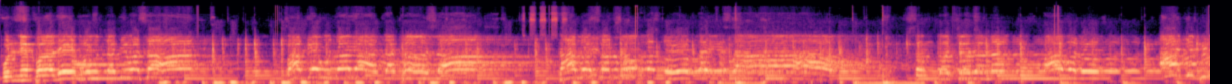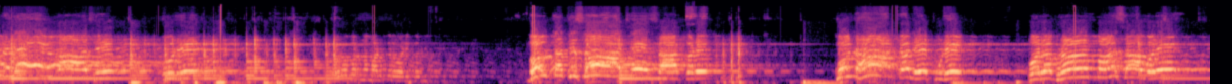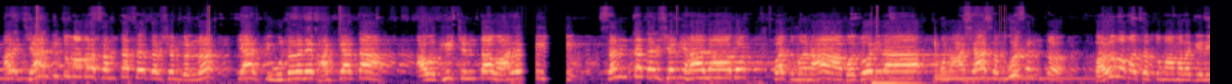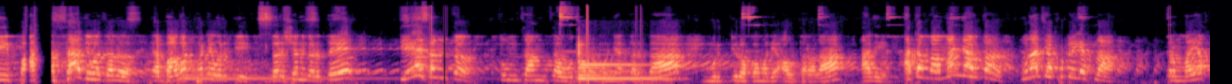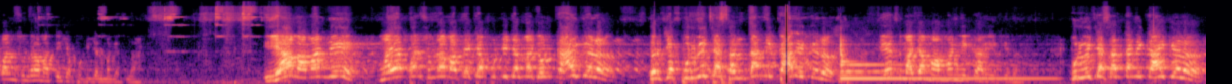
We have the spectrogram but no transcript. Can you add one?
पुण्य फळले भौत दिवसा भाग्य उदयाचा ठसा झालो सन्मुख तो कैसा संत चरण पावलो आज फिरले माझे पुढे. बरोबर ना माडकरवाडी भौत दिसाचे साकडे कोंढाटले पुढे? परभ्रम सावळे अरे ज्या की तुम्हा आम्हाला संताचं दर्शन घडलं त्या ती उजळले भाग्याचा अवघी चिंता वारती संत दर्शनी हा लाभ पद्मनाभ जोडीला. म्हणून अशा सद्गुरु संत बाळूमामाचं तुम्हा आम्हाला गेली पाच सहा दिवस झालं. या बावन फाट्यावरती दर्शन घडते. ते संत तुमचा आमचा उद्धार होण्याकरता मृत्यू लोकांमध्ये अवताराला आले. आता मामान्य अवतार कुणाच्या पुढे घेतला? तर मयापन सुंदरा मातेच्या पुटी जन्म घेतला. या मामांनी मयापन सुंदरा मातेच्या पुटी जन्म घेऊन काय केलं? तर जे पूर्वीच्या संतांनी कार्य केलं तेच माझ्या मामांनी कार्य केलं. पूर्वीच्या संतांनी काय केलं?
